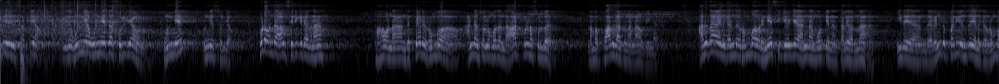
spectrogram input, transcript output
இது சத்தியம். இது உண்மையாக உண்மையை தான் சொல்லி ஆகணும். உண்மையை உண்மையை சொல்லி ஆகணும். கூட வந்து ஆள் சிரிக்கிட்டாதுண்ணா பாவண்ணா அந்த பேர் ரொம்ப அண்ணன் சொல்லும் போது அந்த ஆர்ட்ஃபுல்லாக சொல்வார் நம்ம பாதுகாக்கணும்ண்ணா அப்படின்னார். அதுதான் எனக்கு வந்து ரொம்ப அவரை நேசிக்க வேண்டிய அண்ணன் மூர்த்தி அண்ணன் தலைவர்னா இது இந்த ரெண்டு பதிவு வந்து எனக்கு ரொம்ப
